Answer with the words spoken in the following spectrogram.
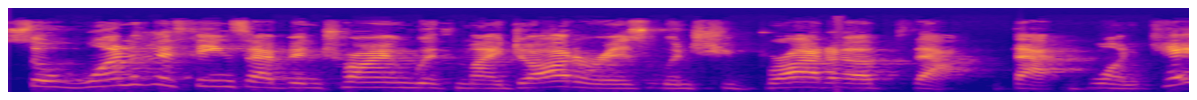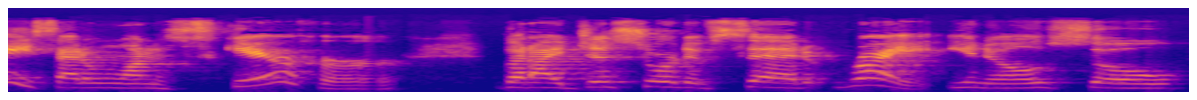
so one of the things I've been trying with my daughter is when she brought up that that one case, I don't want to scare her, but I just sort of said, right, you know, so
